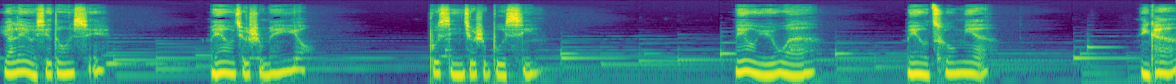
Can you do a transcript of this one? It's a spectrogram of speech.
原来有些东西。”没有就是没有，不行就是不行。没有鱼丸，没有粗面。你看，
